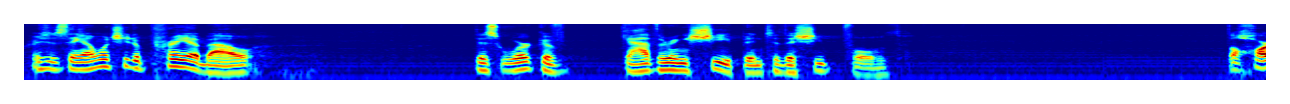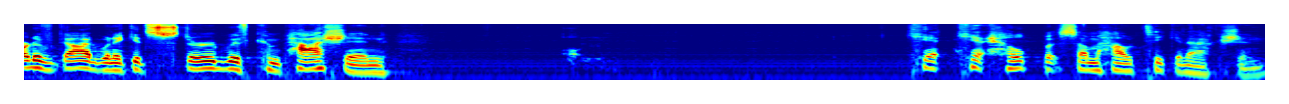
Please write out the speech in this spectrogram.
Christ is saying, I want you to pray about this work of gathering sheep into the sheepfold. The heart of God, when it gets stirred with compassion, can't, can't help but somehow take an action.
